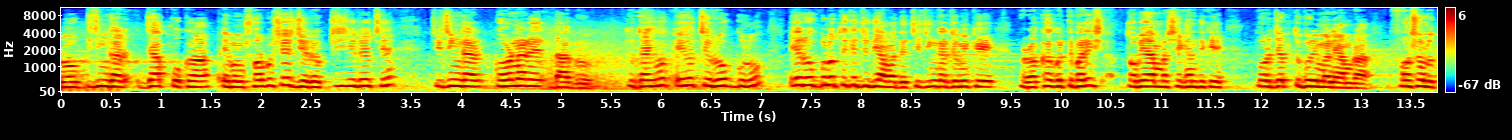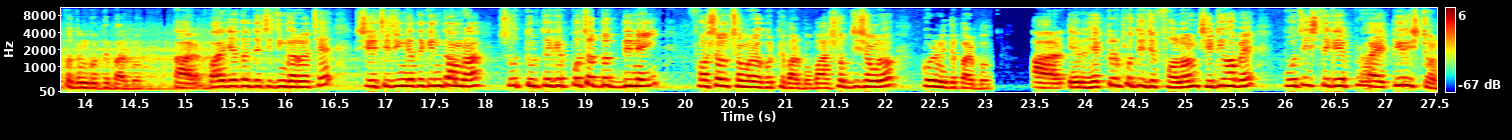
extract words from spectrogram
রোগ, চিচিঙ্গার জাপ পোকা এবং সর্বশেষ যে রোগটি হচ্ছে চিচিঙ্গার কর্নারে দাগ রোগ তো যাই হোক, এই হচ্ছে রোগগুলো। এই রোগগুলো থেকে যদি আমাদের চিচিঙ্গার জমিকে রক্ষা করতে পারি তবে আমরা সেখান থেকে পর্যাপ্ত পরিমাণে আমরা ফসল উৎপাদন করতে পারব। আর বাড়িজাতের যে চিচিঙ্গা রয়েছে, সেই চিচিঙ্গাতে কিন্তু আমরা সত্তর থেকে পঁচাত্তর দিনেই ফসল সংগ্রহ করতে পারব বা সবজি সংগ্রহ করে নিতে পারব। আর এর হেক্টর প্রতি যে ফলন, সেটি হবে পঁচিশ থেকে প্রায় তিরিশ টন।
